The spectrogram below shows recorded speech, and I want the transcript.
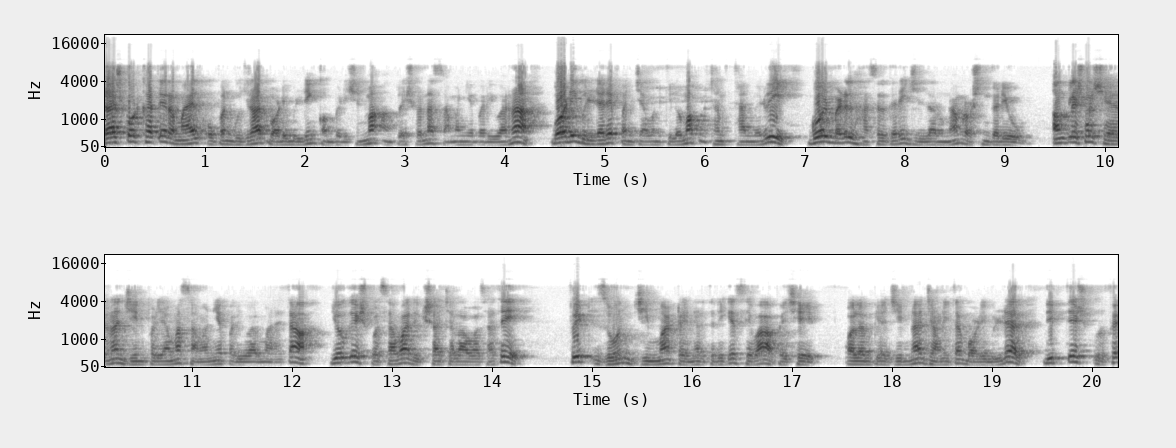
રાજકોટ ખાતે રમાયેલ ઓપન ગુજરાત બોડી બિલ્ડિંગ કોમ્પિટિશનમાં અંકલેશ્વરના સામાન્ય પરિવારના બોડી બિલ્ડરે પંચાવન કિલોમાં પ્રથમ સ્થાન મેળવી ગોલ્ડ મેડલ હાંસલ કરી જિલ્લાનું નામ રોશન કર્યું. અંકલેશ્વર શહેરના જીન ફળિયામાં સામાન્ય પરિવારમાં રહેતા યોગેશ વસાવા રિક્ષા ચલાવવા સાથે ફિટ ઝોન જીમમાં ટ્રેનર તરીકે સેવા આપે છે. ઓલિમ્પિયા જીમના જાણીતા બોડી બિલ્ડર દીપ્તેશ ઉર્ફે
